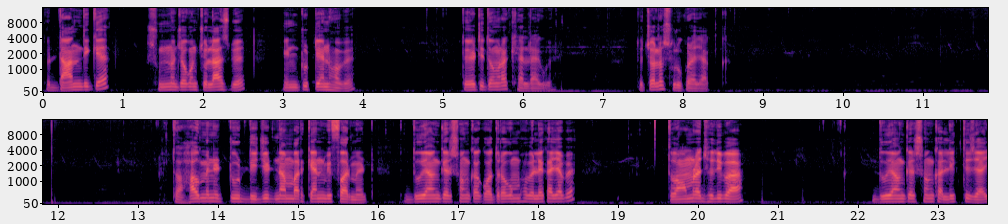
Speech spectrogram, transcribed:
তো ডান দিকে শূন্য যখন চলে আসবে ইন্টু টেন হবে। তো এটি তোমরা খেয়াল রাখবে। তো চলো শুরু করা যাক। তো how many two digit number can be format দুই অঙ্কের সংখ্যা কত রকমভাবে লেখা যাবে? তো আমরা যদি বা দুই অঙ্কের সংখ্যা লিখতে যাই,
